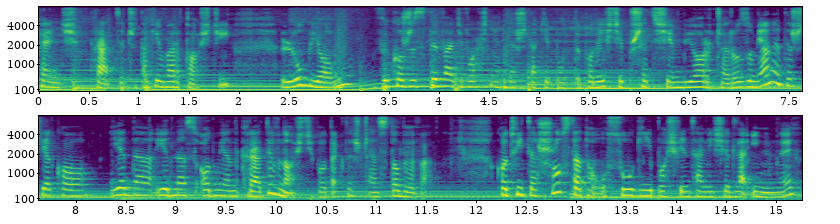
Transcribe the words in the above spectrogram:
chęć pracy czy takie wartości, lubią wykorzystywać właśnie też takie podejście przedsiębiorcze, rozumiane też jako jedna, jedna z odmian kreatywności, bo tak też często bywa. Kotwica szósta to usługi i poświęcanie się dla innych,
